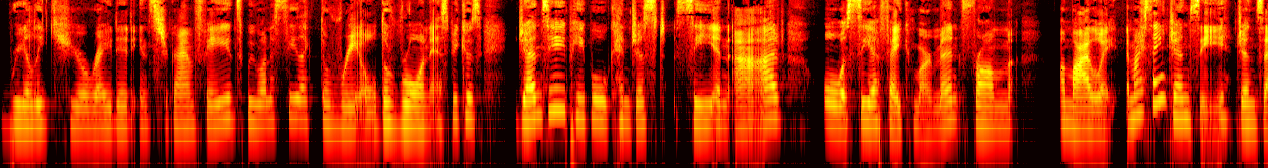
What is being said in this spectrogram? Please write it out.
really curated Instagram feeds. We want to see like the real, the rawness, because Gen Z people can just see an ad or see a fake moment from a mile away. Am I saying Gen Z? Gen Z?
